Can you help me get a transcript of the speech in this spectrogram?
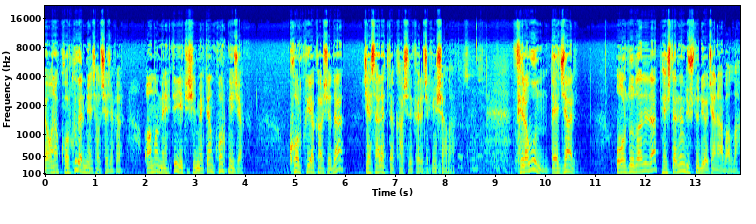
Ve ona korku vermeye çalışacaklar. Ama Mehdi yetişilmekten korkmayacak. Korkuya karşı da cesaretle karşılık verecek inşallah. Firavun, Deccal ordularıyla peşlerine düştü diyor Cenab-ı Allah.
